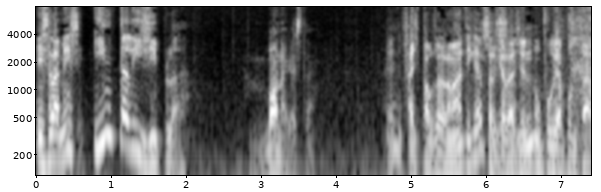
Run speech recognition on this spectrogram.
és la més intel·ligible. bona, aquesta. Eh? Faig pausa dramàtica sí, perquè sí. la gent ho pugui apuntar.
